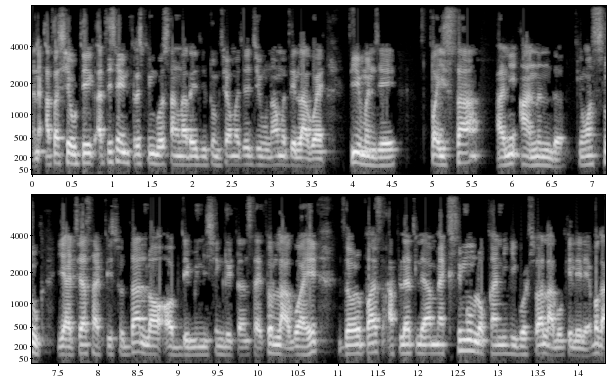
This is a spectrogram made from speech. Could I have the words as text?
आणि आता शेवटी एक अतिशय इंटरेस्टिंग गोष्ट सांगणार आहे जी तुमच्या म्हणजे जीवनामध्ये लागू आहे. ती म्हणजे पैसा आणि आनंद किंवा सुख याच्यासाठी सुद्धा लॉ ऑफ डिमिनिशिंग रिटर्न्स आहे. तो लागू आहे. जवळपास आपल्यातल्या मॅक्सिमम लोकांनी ही गोष्ट लागू केलेली आहे. बघा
